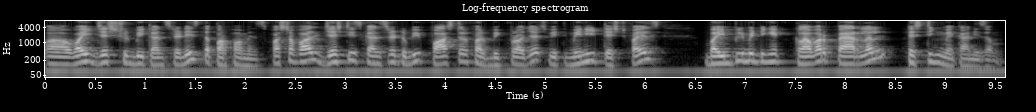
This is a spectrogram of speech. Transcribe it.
uh, why Jest should be considered is the performance. First of all, Jest is considered to be faster for big projects with many test files by implementing a clever parallel testing mechanism.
